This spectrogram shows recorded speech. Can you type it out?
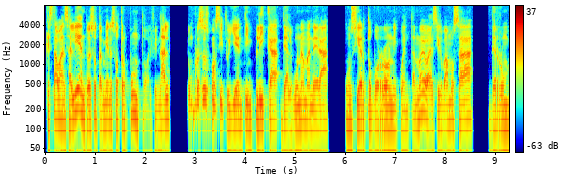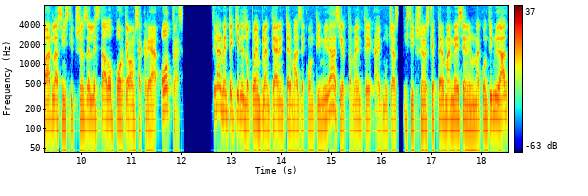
que estaban saliendo. Eso también es otro punto. Al final, un proceso constituyente implica de alguna manera un cierto borrón y cuenta nueva, es decir, vamos a derrumbar las instituciones del Estado porque vamos a crear otras. Finalmente, quienes lo pueden plantear en temas de continuidad, ciertamente hay muchas instituciones que permanecen en una continuidad,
